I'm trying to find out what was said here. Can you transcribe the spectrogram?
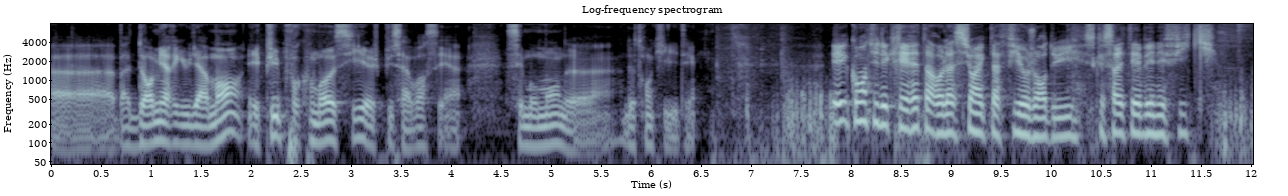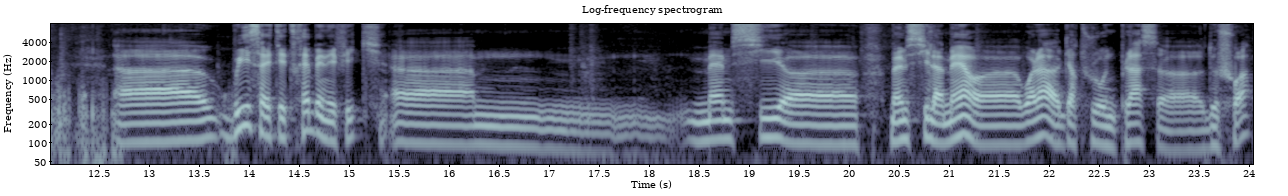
euh, bah, dormir régulièrement et puis pour que moi aussi je puisse avoir ces, moments de, tranquillité. Et comment tu décrirais ta relation avec ta fille aujourd'hui? Est-ce que ça a été bénéfique? Euh, Oui, ça a été très bénéfique. Euh, même si, même si la mère voilà, garde toujours une place de choix.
